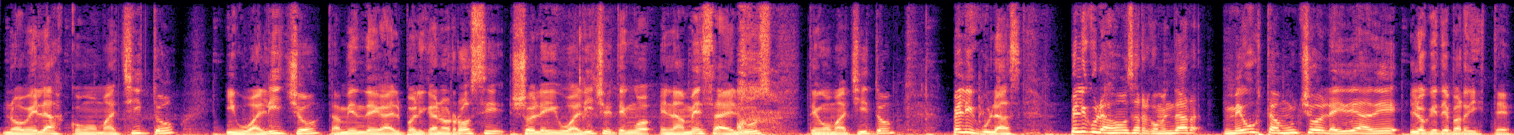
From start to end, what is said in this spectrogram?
novelas como Machito y Gualicho, también de Gael Policano Rossi. Yo leí Gualicho y tengo en la mesa de luz, tengo Machito. Películas. Películas vamos a recomendar. Me gusta mucho la idea de lo que te perdiste.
